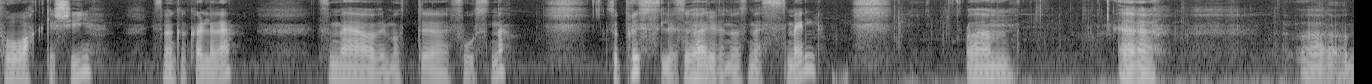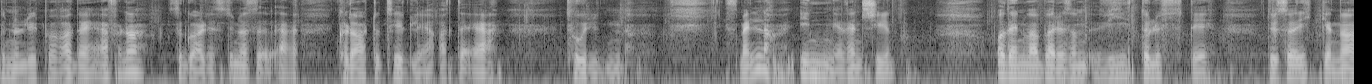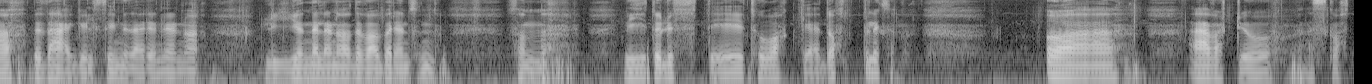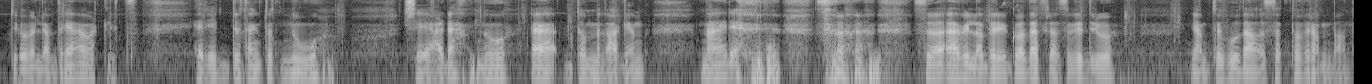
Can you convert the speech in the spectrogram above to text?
tåkesky, hvis man kan kalle det, som er over mot uh, Fosen. da. Så plutselig så hører vi noe sånne smell. Og, um, uh, og begynner å lure på hva det er for noe. Så går det en stund, og så er det klart og tydelig at det er tordensmell da, inni den skyen. Og den var bare sånn hvit og luftig. Du så ikke noe bevegelse inni der, eller noe lyn eller noe. Det var bare en sånn, sånn hvit og luftig tåkedott, liksom. Og jeg ble jo Jeg skvatt jo veldig av det. Jeg ble litt redd og tenkte at nå skjer det. Nå er dommedagen nær. så, så, jeg ville bare gå derfra, så vi dro hjem til henne og satt på verandaen.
